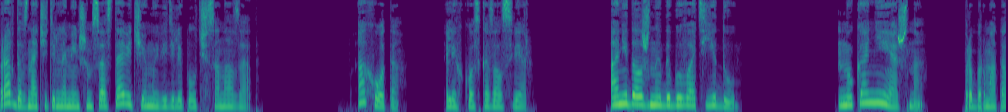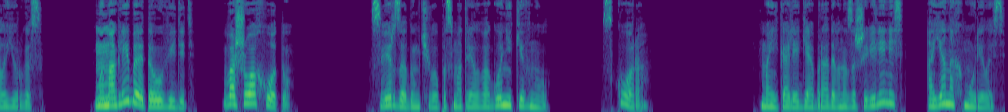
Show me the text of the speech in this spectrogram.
Правда, в значительно меньшем составе, чем мы видели полчаса назад. «Охота», — легко сказал Свер. «Они должны добывать еду». «Ну, конечно», — пробормотал Юргас. «Мы могли бы это увидеть? Вашу охоту?» Свер задумчиво посмотрел в огонь и кивнул. «Скоро». Мои коллеги обрадованно зашевелились, а я нахмурилась.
